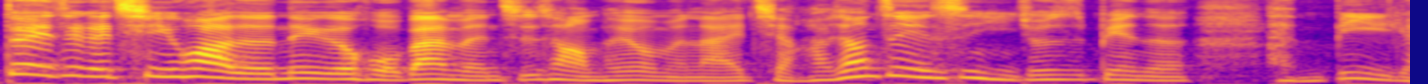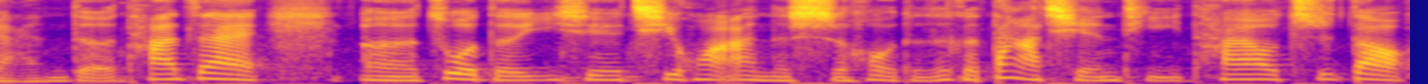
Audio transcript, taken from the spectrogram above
对这个企划的那个伙伴们、职场朋友们来讲，好像这件事情就是变得很必然的。他在呃做的一些企划案的时候的这个大前提，他要知道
